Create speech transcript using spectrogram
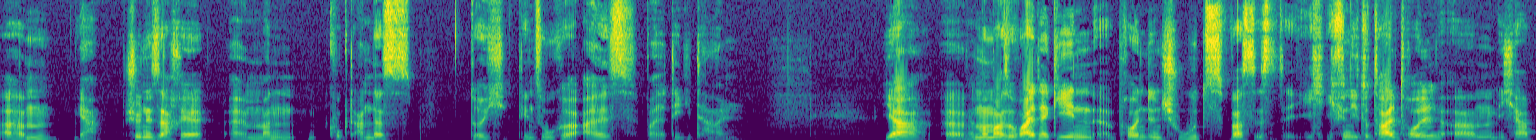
Ähm, ja, schöne Sache. Ähm, man guckt anders durch den Sucher als bei der digitalen. Ja, äh, wenn wir mal so weitergehen, Point and Shoots, was ist, ich, ich finde die total toll. Ähm, ich habe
